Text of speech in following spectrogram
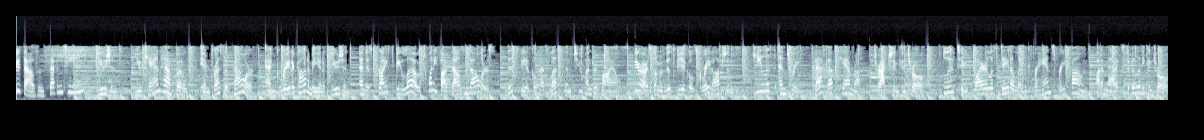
2017 Fusion. You can have both impressive power and great economy in a Fusion and is priced below $25,000. This vehicle has less than 200 miles. Here are some of this vehicle's great options. Keyless entry, backup camera, traction control, Bluetooth wireless data link for hands-free phone, automatic stability control,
